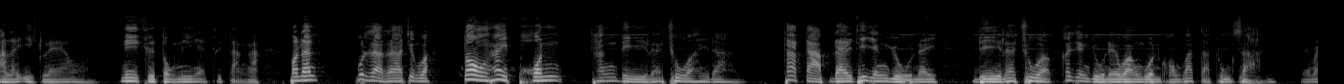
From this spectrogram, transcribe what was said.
อะไรอีกแล้ว นี่คือตรงนี้คือต่างอะเพราะนั้นพุทธศาสนาจึงว่าต้องให้พ้นทั้งดีและชั่วให้ได้ ถ้าตราบใดที่ยังอยู่ในดีและชั่วก็ยังอยู่ในวังวนของวัฏทุงสารเห็นไหม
